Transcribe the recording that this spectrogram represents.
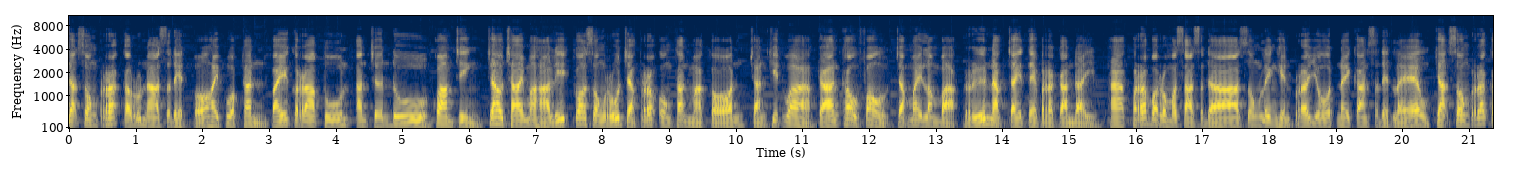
จะทรงพระกรุณาเสด็จขอให้พวกท่านไปกราบทูลอัญเชิญดู ความจริงเจ้าชายมหาลิก็ทรงรู้จักพระองค์ท่านมาก่อน ฉันคิดว่าการเข้าเฝ้าจะไม่ลำบากหรือหนักใจแต่ประการใด หากพระบรมศาสดาทรงเล็งเห็นประโยชน์ในการเสด็จแล้ว จะทรงพระก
